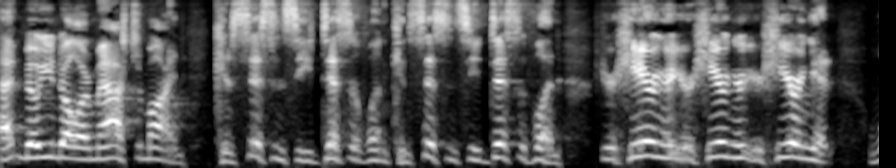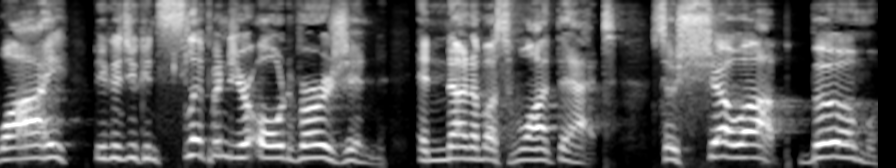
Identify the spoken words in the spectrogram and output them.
at Million Dollar Mastermind. Consistency, discipline, consistency, discipline. You're hearing it, you're hearing it, you're hearing it. Why? Because you can slip into your old version, and none of us want that. So show up. Boom.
